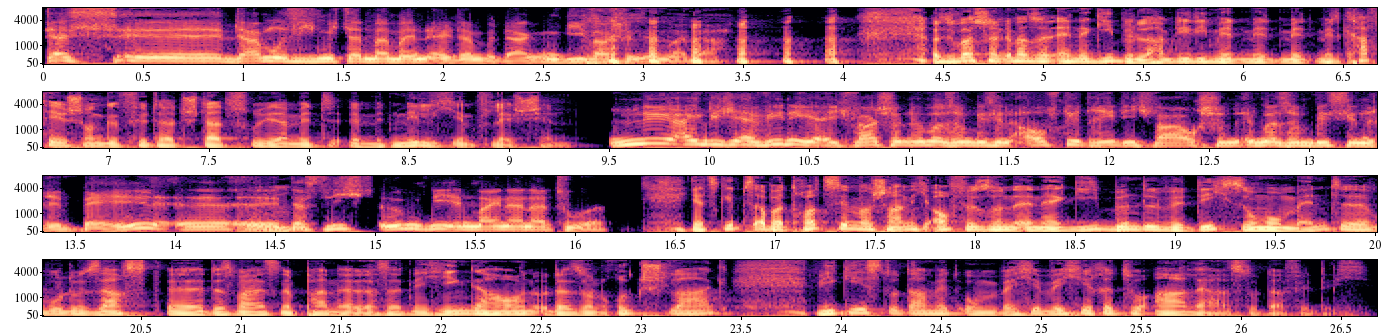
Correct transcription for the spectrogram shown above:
Das, äh, da muss ich mich dann bei meinen Eltern bedanken. Die war schon immer da. also du warst schon immer so ein Energiebündel. Haben die dich mit, mit, mit, mit Kaffee schon gefüttert, statt früher mit, äh, mit Milch im Fläschchen? Nee, eigentlich eher weniger. Ich war schon immer so ein bisschen aufgedreht. Ich war auch schon immer so ein bisschen Rebell. Äh, äh, mhm. Das liegt irgendwie in meiner Natur. Jetzt gibt's aber trotzdem wahrscheinlich auch für so ein Energiebündel wie dich so Momente, wo du sagst, äh, das war jetzt eine Panne, das hat nicht hingehauen oder so ein Rückschlag. Wie gehst du damit um? Welche, welche Rituale hast du da für dich?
